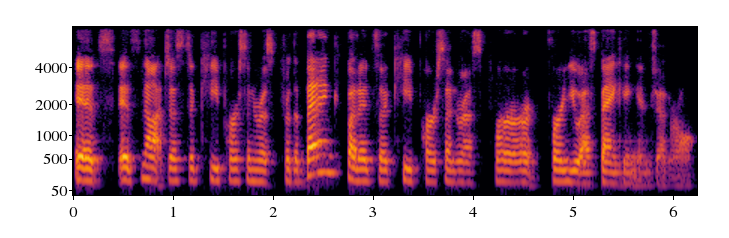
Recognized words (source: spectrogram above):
it's it's not just a key person risk for the bank, but it's a key person risk for for US banking in general.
